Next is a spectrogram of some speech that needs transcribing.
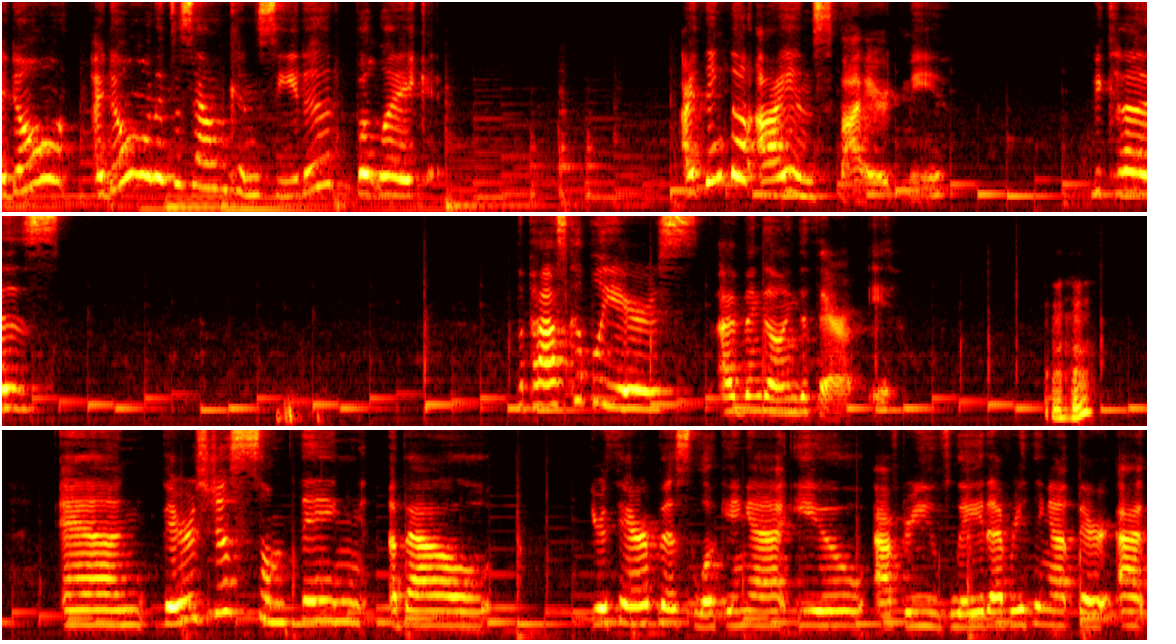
I don't I don't want it to sound conceited, but like I think that I inspired me because the past couple years I've been going to therapy. Mm-hmm. And there's just something about your therapist looking at you after you've laid everything at their at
